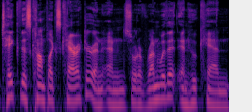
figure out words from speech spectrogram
take this complex character and, and sort of run with it, and who can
